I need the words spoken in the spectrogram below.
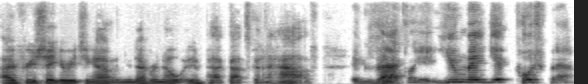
I appreciate you reaching out, and you never know what impact that's going to have. Exactly. Uh, you may get pushback.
